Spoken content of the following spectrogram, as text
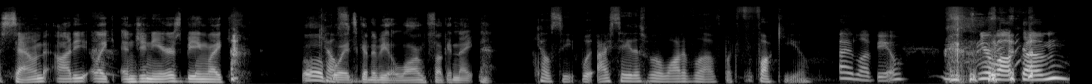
sound audio like engineers being like, "Oh boy, it's gonna be a long fucking night." Kelsey, I say this with a lot of love, but fuck you. I love you. You're welcome.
